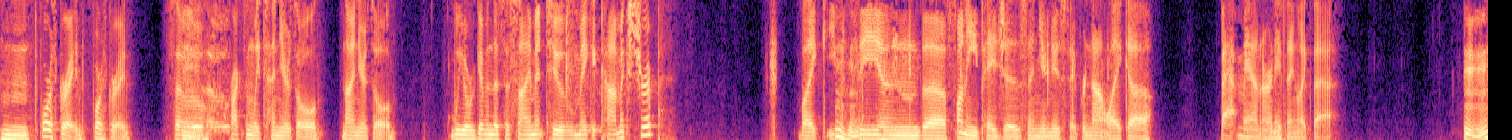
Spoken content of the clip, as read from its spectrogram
hmm, fourth grade, fourth grade. So approximately ten years old, nine years old. We were given this assignment to make a comic strip, like you would see in the funny pages in your newspaper, not like a Batman or anything like that. Hmm.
